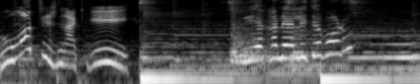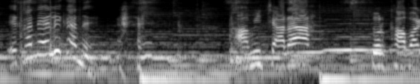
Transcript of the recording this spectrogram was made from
ঘুমোচ্ছিস নাকি? তুই এখানে এলি যে বড়? এখানে এলি কেন? আমি ছাড়া তোর খাবার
